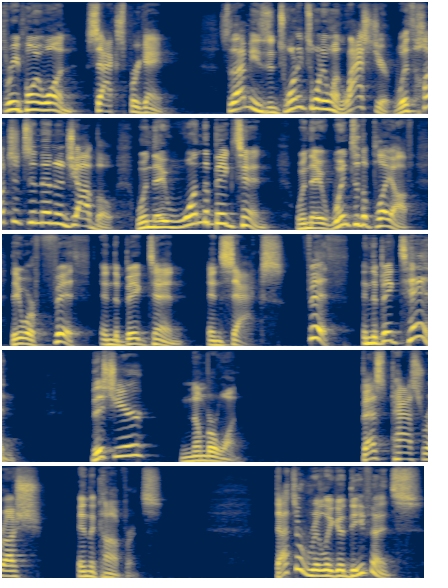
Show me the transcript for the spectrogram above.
3.1 sacks per game. So that means in 2021, last year, with Hutchinson and Ojabo, when they won the Big Ten, when they went to the playoff, they were fifth in the Big Ten in sacks. Fifth in the Big Ten. This year, number one. Best pass rush in the conference. That's a really good defense.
